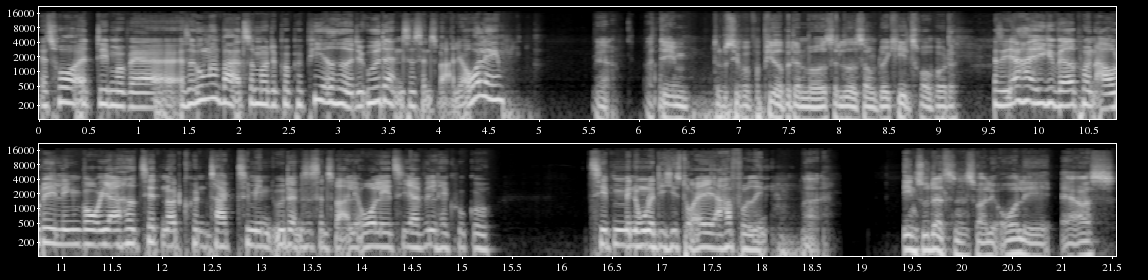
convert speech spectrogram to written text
Jeg tror, at det må være, altså umiddelbart, så må det på papiret hedder det uddannelsesansvarlig overlæge. Ja. Og det, da du siger på papiret på den måde, så lyder det som, om du ikke helt tror på det. Altså, jeg har ikke været på en afdeling, hvor jeg havde tæt nok kontakt til min uddannelsesansvarlige overlæge, til jeg ville have kunne gå til dem med nogle af de historier, jeg har fået ind. Nej. Ens uddannelsesansvarlige overlæge er også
